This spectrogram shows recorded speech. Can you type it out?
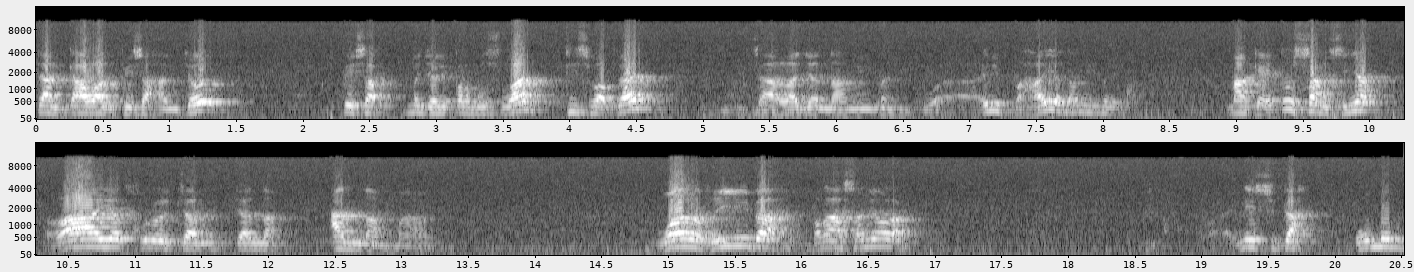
dan kawan bisa hancur, bisa menjadi permusuhan disebabkan jalannya namimah. Wah, ini bahaya namimah itu. Maka itu sanksinya layat khulul jannah an-namam. Wal ghibah merasanya orang. Wah, ini sudah umum.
